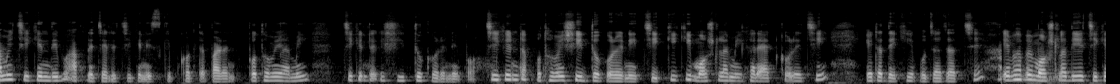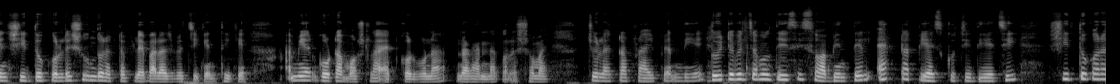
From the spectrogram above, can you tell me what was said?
আমি চিকেন দিব, আপনি চাইলে চিকেন স্কিপ করতে পারেন। প্রথমে আমি চিকেনটাকে সিদ্ধ করে নেব। চিকেনটা প্রথমে সিদ্ধ করে নিচ্ছি। কি কি মশলা আমি এখানে অ্যাড করেছি, এটা দেখে বোঝা যাচ্ছে। এভাবে মশলা দিয়ে চিকেন সিদ্ধ করলে সুন্দর একটা ফ্লেভার আসবে চিকেন থেকে। আমি আর গোটা মশলা অ্যাড করব না রান্না করার সময়। চুলা একটা ফ্রাই প্যান দিয়ে দুই টেবিল চামচ দিয়েছি সয়াবিন তেল, একটা পেঁয়াজ কুচি দিয়েছি, সিদ্ধ করা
